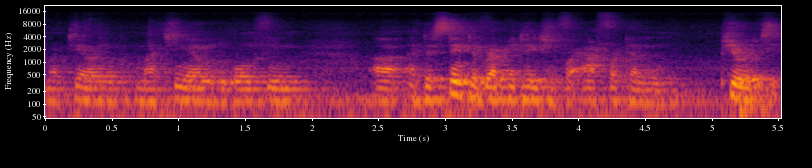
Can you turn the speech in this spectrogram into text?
Martinho de Bonfim, uh, a distinctive reputation for African purity,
